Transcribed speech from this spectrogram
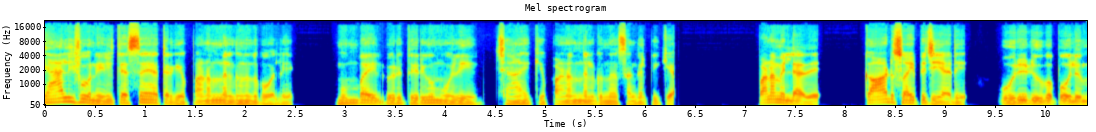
കാലിഫോർണിയയിൽ ടെസ്ല യാത്രയ്ക്ക് പണം നൽകുന്നത് പോലെ മുംബൈയിൽ ഒരു തെരുവ് മൂലയിൽ ചായയ്ക്ക് പണം നൽകുന്നത് സങ്കല്പിക്കുക പണമില്ലാതെ കാർഡ് സ്വൈപ്പ് ചെയ്യാതെ ഒരു രൂപ പോലും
